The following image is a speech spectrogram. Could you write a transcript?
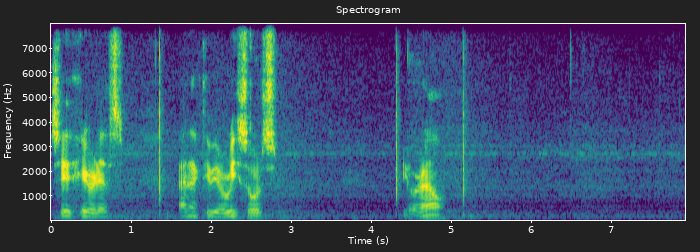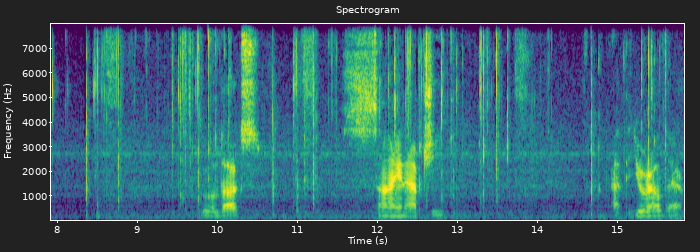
See, here it is. Add an activity or resource. URL. Google Docs. Sign up sheet. Add the URL there.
